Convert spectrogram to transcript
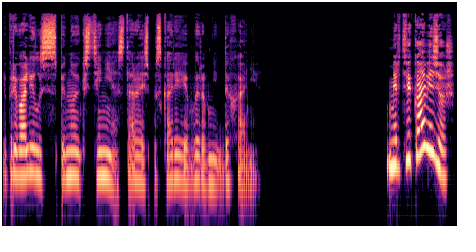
и привалилась спиной к стене, стараясь поскорее выровнять дыхание. «Мертвяка везешь?»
